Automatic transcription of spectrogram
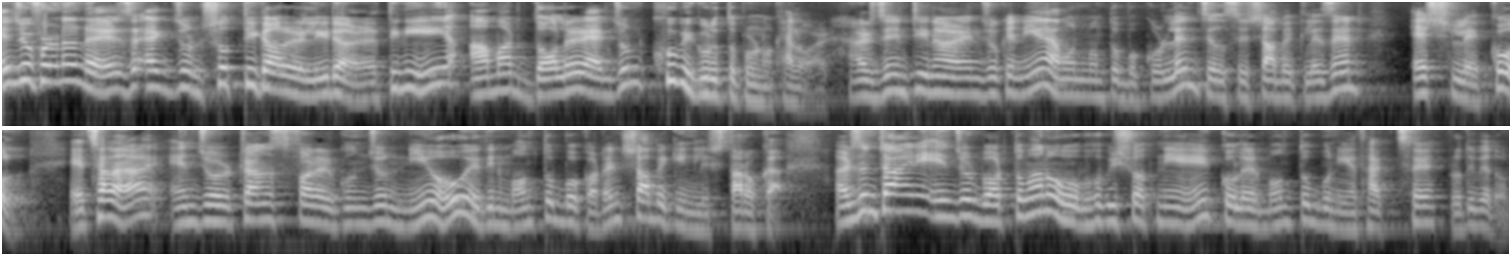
এনজো ফার্নান্ডেজ একজন সত্যিকারের লিডার তিনি আমার দলের একজন খুবই গুরুত্বপূর্ণ খেলোয়াড়। আর্জেন্টিনার এনজোকে নিয়ে এমন মন্তব্য করলেন চেলসির সাবেক লেজেন্ড এশলে কোল। এছাড়া এনজোর ট্রান্সফারের গুঞ্জন নিয়েও এদিন মন্তব্য করেন সাবেক ইংলিশ তারকা। আর্জেন্টাইন এনজোর বর্তমান ও ভবিষ্যৎ নিয়ে কোলের মন্তব্য নিয়ে থাকছে প্রতিবেদন।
